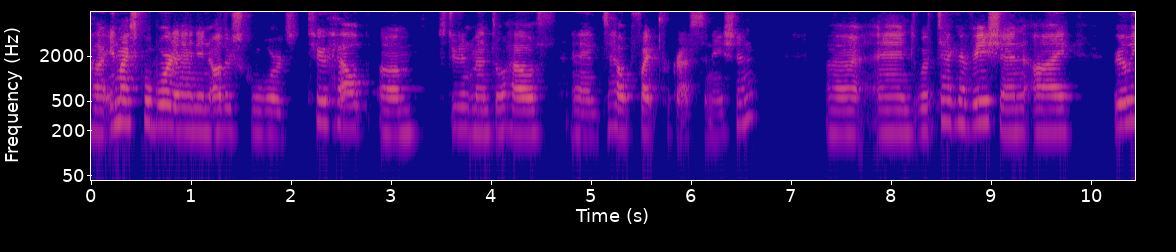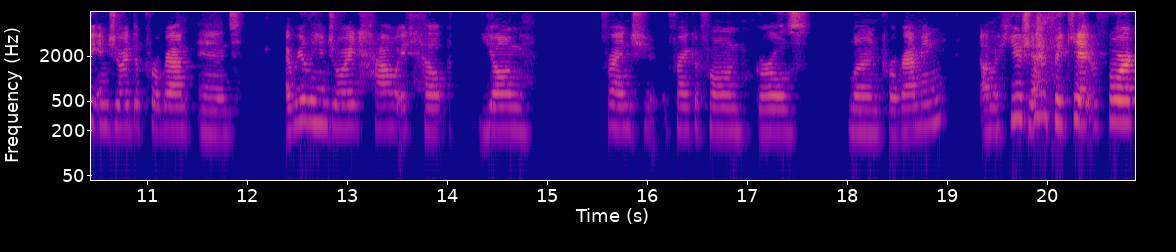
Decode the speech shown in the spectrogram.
uh, in my school board and in other school boards to help um, student mental health and to help fight procrastination. Uh, and with Technovation, I really enjoyed the program and I really enjoyed how it helped young French francophone girls learn programming. I'm a huge advocate for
